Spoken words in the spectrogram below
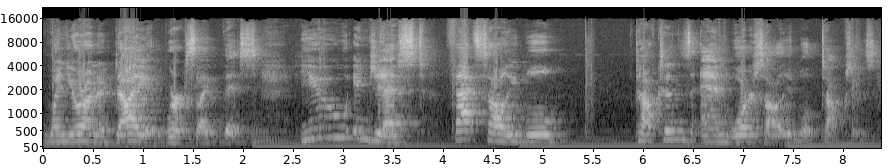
when you're on a diet works like this. You ingest fat soluble toxins and water soluble toxins.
